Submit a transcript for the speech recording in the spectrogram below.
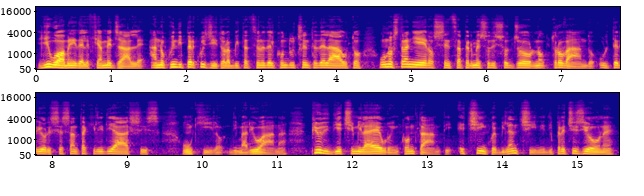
Gli uomini delle Fiamme Gialle hanno quindi perquisito l'abitazione del conducente dell'auto, uno straniero senza permesso di soggiorno, trovando ulteriori 60 kg di hashish, un chilo di marijuana, più di 10.000 euro in contanti e 5 bilancini di precisione.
